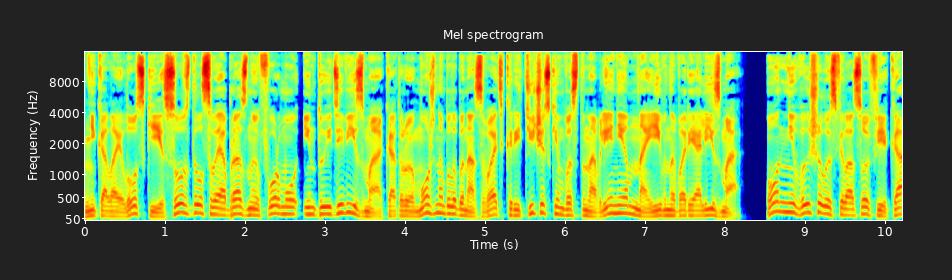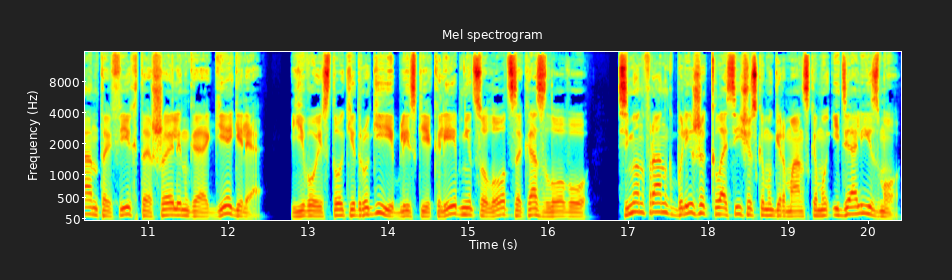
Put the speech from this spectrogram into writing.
Николай Лоский создал своеобразную форму интуитивизма, которую можно было бы назвать критическим восстановлением наивного реализма. Он не вышел из философии Канта, Фихта, Шеллинга, Гегеля. Его истоки другие, близкие к Лейбницу, Лотце, Козлову. Семен Франк ближе к классическому германскому идеализму.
